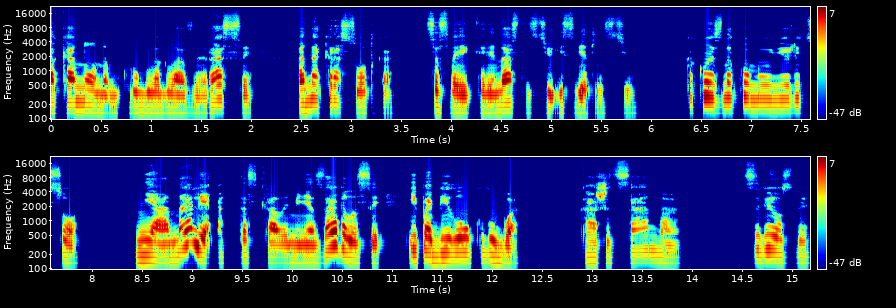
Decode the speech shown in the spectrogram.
По канонам круглоглазой расы она красотка со своей коренастостью и светлостью. Какое знакомое у нее лицо! Не она ли оттаскала меня за волосы и побила у клуба? Кажется, она. Звезды,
